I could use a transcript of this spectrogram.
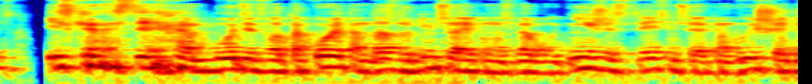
Иск. искренности будет вот такой, там, да, с другим человеком у тебя будет ниже, с третьим человеком выше,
